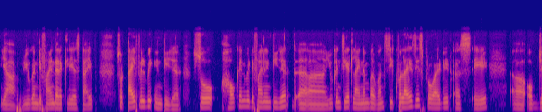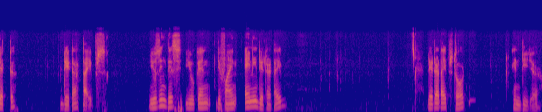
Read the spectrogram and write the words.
yeah, you can define directly as type. So type will be integer. So how can we define integer? Uh, you can see at line number one, Sequelize is provided as a uh, object data types. Using this, you can define any data type, data types dot integer.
